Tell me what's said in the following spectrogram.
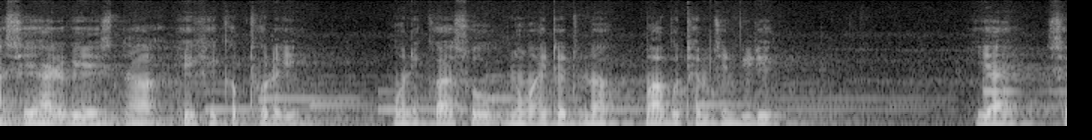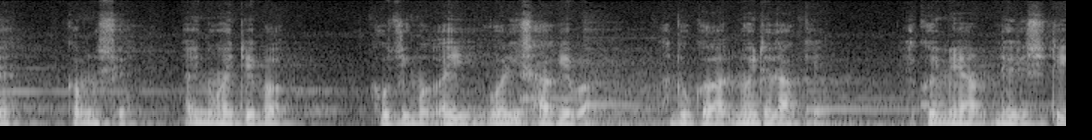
ꯑꯁꯤ ꯍꯥꯏꯔꯒ ꯌꯩꯁꯅ ꯍꯦꯛ ꯍꯦꯛ ꯀꯞꯊꯣꯔꯛꯏ ꯃꯣꯅꯤꯀꯥꯁꯨ ꯅꯨꯡꯉꯥꯏꯇꯗꯨꯅ ꯃꯥꯕꯨ ꯊꯦꯝꯖꯤꯟꯕꯤꯔꯤ ꯌꯥꯏ ꯁꯦ ꯀꯞꯅꯨꯁꯦ ꯑꯩ ꯅꯨꯡꯉꯥꯏꯇꯦꯕ ꯍꯧꯖꯤꯛꯃꯛ ꯑꯩ ꯋꯥꯔꯤ ꯁꯥꯒꯦꯕ ꯑꯗꯨꯒ ꯅꯣꯏꯗ ꯂꯥꯛꯀꯦ ꯑꯩꯈꯣꯏ ꯃꯌꯥꯝ ꯂꯩꯔꯤꯁꯤꯗꯤ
